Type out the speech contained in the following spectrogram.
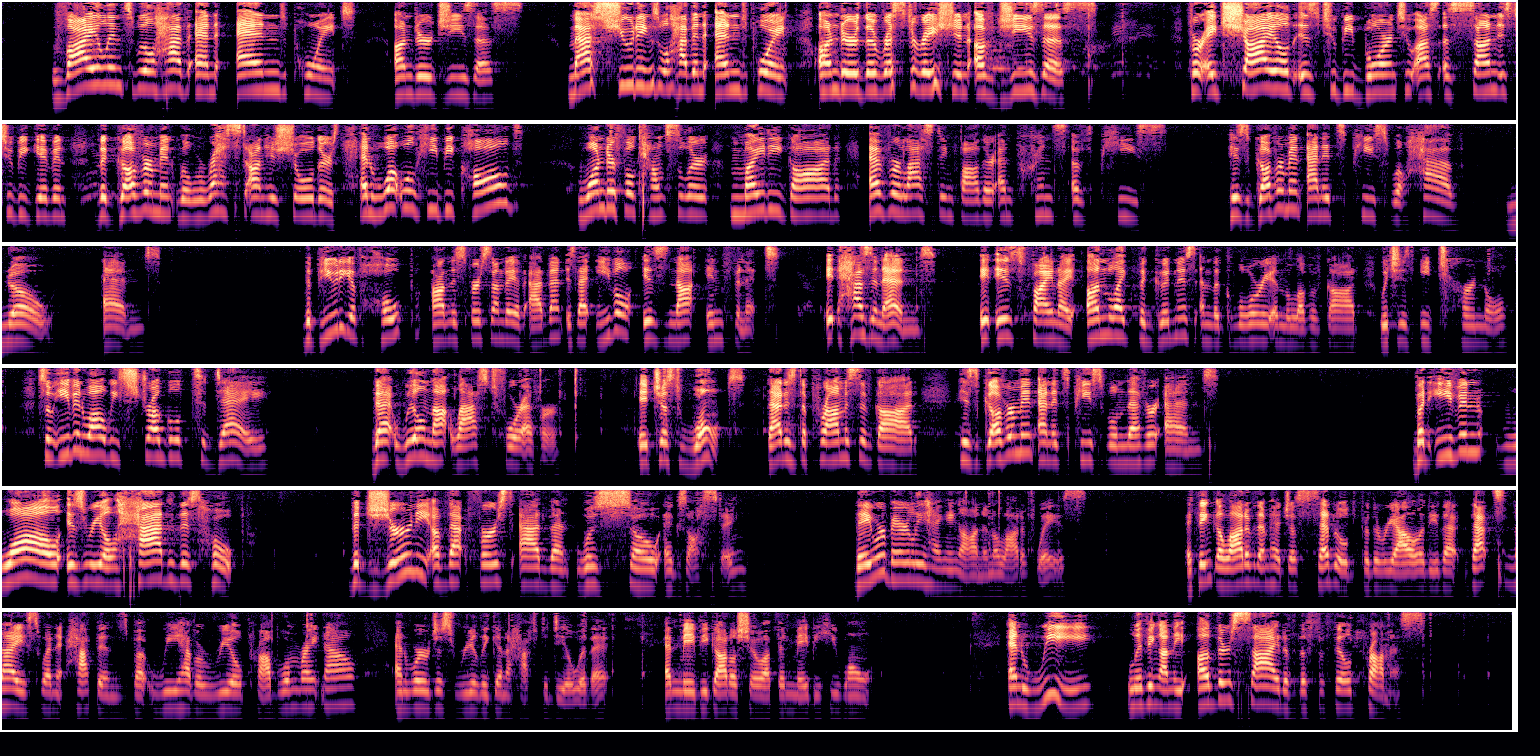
Violence will have an end point under Jesus. Mass shootings will have an end point under the restoration of Jesus. For a child is to be born to us, a son is to be given. The government will rest on his shoulders. And what will he be called? Wonderful counselor, mighty God, everlasting Father, and Prince of Peace. His government and its peace will have no end. The beauty of hope on this first Sunday of Advent is that evil is not infinite, it has an end. It is finite, unlike the goodness and the glory and the love of God, which is eternal. So even while we struggle today, that will not last forever. It just won't. That is the promise of God. His government and its peace will never end. But even while Israel had this hope, the journey of that first advent was so exhausting. They were barely hanging on in a lot of ways. I think a lot of them had just settled for the reality that that's nice when it happens, but we have a real problem right now, and we're just really going to have to deal with it. And maybe God will show up, and maybe He won't. And we, living on the other side of the fulfilled promise,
